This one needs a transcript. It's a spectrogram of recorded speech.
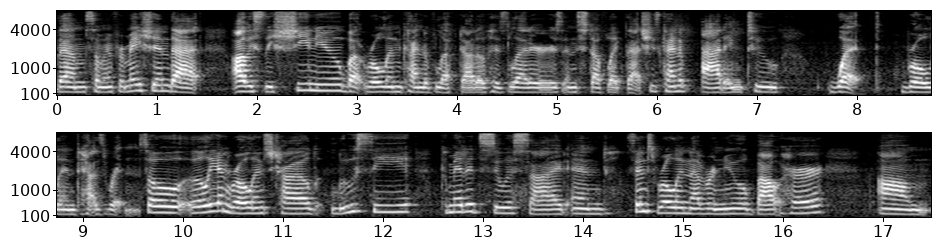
them some information that obviously she knew but Roland kind of left out of his letters and stuff like that. She's kind of adding to what Roland has written. So Lily and Roland's child Lucy committed suicide and since Roland never knew about her um,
